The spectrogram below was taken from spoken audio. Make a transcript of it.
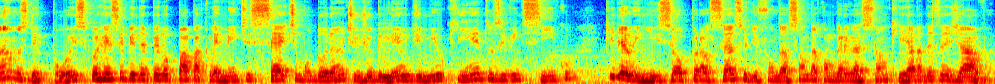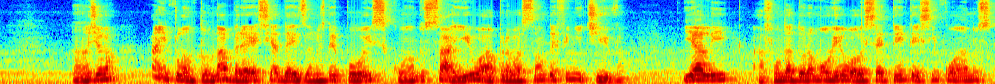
Anos depois, foi recebida pelo Papa Clemente VII durante o jubileu de 1525, que deu início ao processo de fundação da congregação que ela desejava. Ângela a implantou na Brécia dez anos depois, quando saiu a aprovação definitiva. E ali, a fundadora morreu aos 75 anos,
